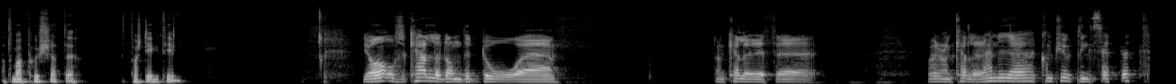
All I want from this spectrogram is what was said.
att de har pushat det ett par steg till. Ja, och så kallar de det då... Eh, de kallar det för vad är det de kallar det här nya computing-sättet?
